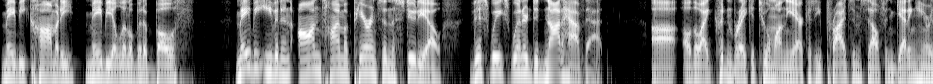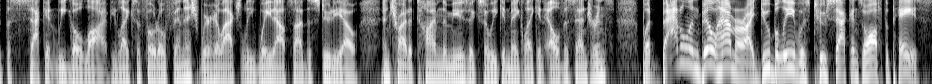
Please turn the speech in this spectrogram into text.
maybe comedy, maybe a little bit of both, maybe even an on time appearance in the studio. This week's winner did not have that. Uh, although I couldn't break it to him on the air because he prides himself in getting here at the second we go live. He likes a photo finish where he'll actually wait outside the studio and try to time the music so he can make like an Elvis entrance. But Battle and Bill Hemmer, I do believe, was two seconds off the pace.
